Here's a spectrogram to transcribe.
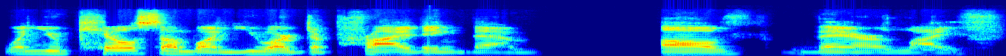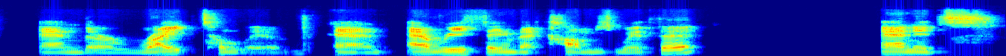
when you kill someone, you are depriving them of their life and their right to live and everything that comes with it. And it's,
